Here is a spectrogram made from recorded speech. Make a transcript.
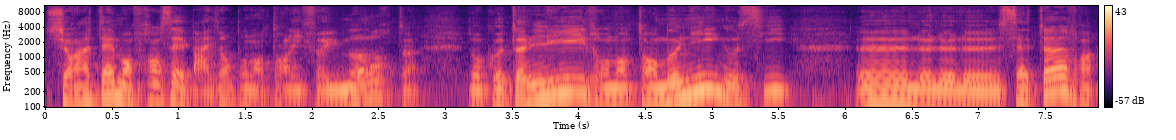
sur un thème en français. Par exemple, on entend Les Feuilles Mortes, donc Autumn Leaves, on entend Morning aussi. cette œuvre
